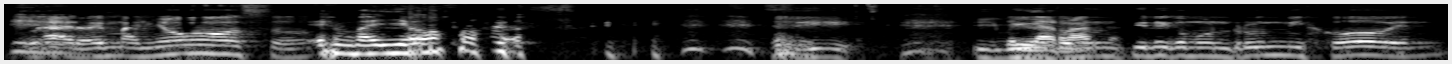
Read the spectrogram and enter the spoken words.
Claro, es mañoso. es mayor. Sí. Y un- tiene como un roomie joven.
